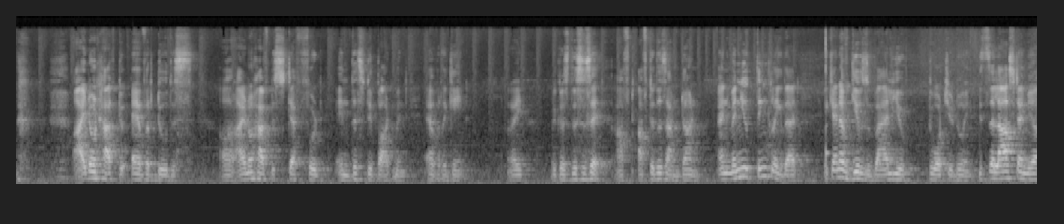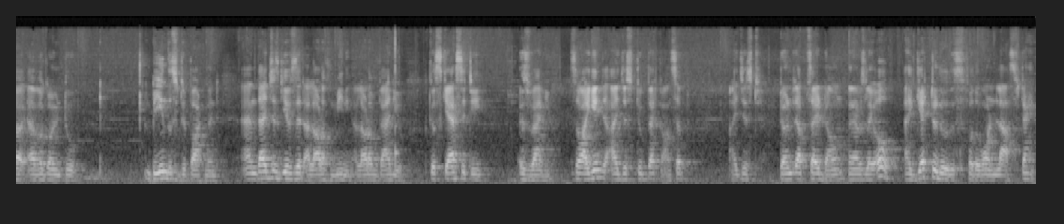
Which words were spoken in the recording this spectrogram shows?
I don't have to ever do this, or I don't have to step foot in this department ever again right? Because this is it. After, after this, I'm done. And when you think like that, it kind of gives value to what you're doing. It's the last time you're ever going to be in this department. And that just gives it a lot of meaning, a lot of value. Because scarcity is value. So again, I just took that concept. I just turned it upside down. And I was like, oh, I get to do this for the one last time.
